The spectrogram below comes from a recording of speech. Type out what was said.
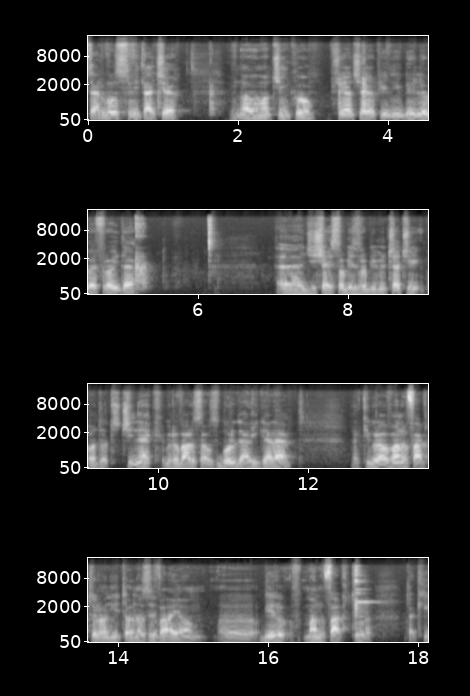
Serwus, witajcie w nowym odcinku Przyjaciele Piwni Birlewe Freude. E, dzisiaj sobie zrobimy trzeci pododcinek browaru Salzburga Rigele. Taki browar manufaktur, oni to nazywają e, manufaktur, taki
